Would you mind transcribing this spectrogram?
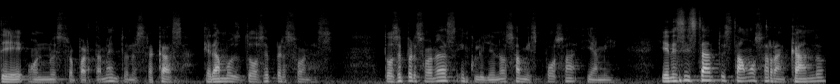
de en nuestro apartamento, en nuestra casa. Éramos 12 personas. 12 personas, incluyéndonos a mi esposa y a mí. Y en ese instante estábamos arrancando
